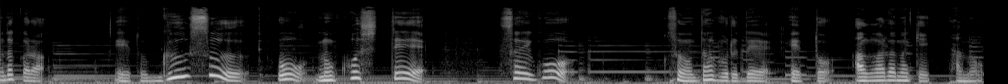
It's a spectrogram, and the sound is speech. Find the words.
だから、えーと、偶数を残して最後そのダブルで、えっと、上がらなきゃあの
